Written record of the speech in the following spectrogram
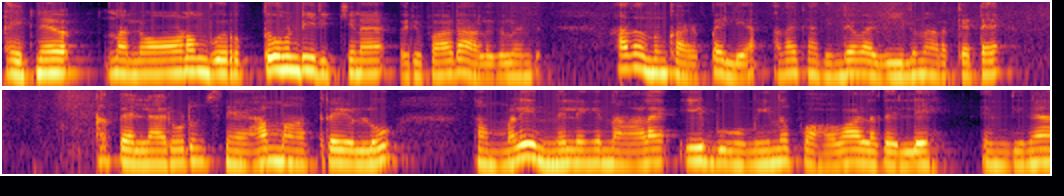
എന്നെ നല്ലോണം വെറുത്തുകൊണ്ടിരിക്കുന്ന ഒരുപാട് ആളുകളുണ്ട്. അതൊന്നും കുഴപ്പമില്ല. അതൊക്കെ അതിന്റെ വഴിയിൽ നടക്കട്ടെ. അപ്പോൾ എല്ലാവരോടും സ്നേഹം മാത്രമേ ഉള്ളൂ. നമ്മൾ ഇന്നില്ലെങ്കിൽ നാളെ ഈ ഭൂമിയിൽ നിന്ന് പോവാനുള്ളതല്ലേ? എന്തിനാ?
